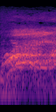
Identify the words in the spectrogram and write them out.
From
